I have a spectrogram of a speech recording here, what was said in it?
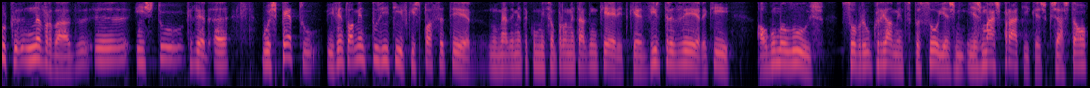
porque, na verdade, eh, isto, quer dizer, eh, o aspecto eventualmente positivo que isto possa ter, nomeadamente a Comissão Parlamentar de Inquérito, que é vir trazer aqui alguma luz sobre o que realmente se passou e as, e as más práticas que já estão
